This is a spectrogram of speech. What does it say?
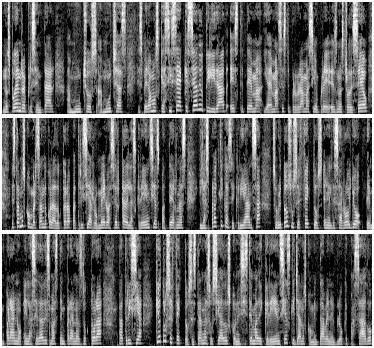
nos pueden representar a muchos, a muchas. Esperamos que así sea, que sea de utilidad este tema y además este programa siempre es nuestro deseo. Estamos conversando con la doctora Patricia Romero acerca de las creencias paternas y las prácticas de crianza, sobre todo sus efectos en el desarrollo temprano, en las edades más tempranas. Doctora Patricia, ¿qué otros efectos están asociados con el sistema de creencias que ya nos comentaba en el bloque pasado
